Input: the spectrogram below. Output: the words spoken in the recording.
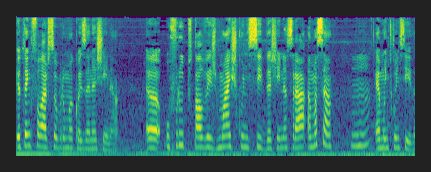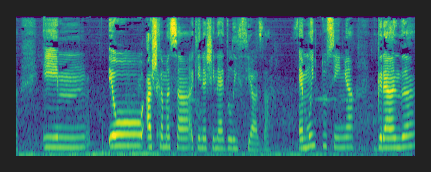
Eu tenho que falar sobre uma coisa na China. Uh, o fruto talvez mais conhecido da China será a maçã. Uhum. É muito conhecido. E hum, eu acho que a maçã aqui na China é deliciosa. É muito docinha, grande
